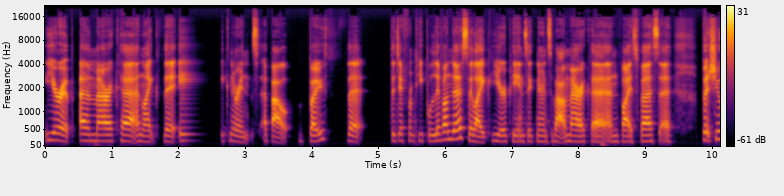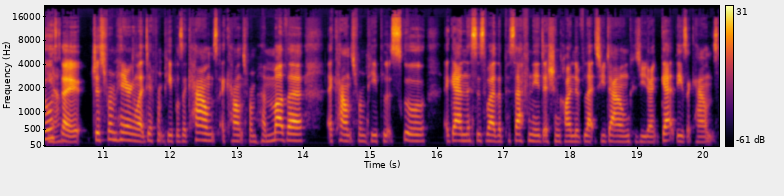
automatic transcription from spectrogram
Europe, America, and like the ignorance about both that the different people live under. So like Europeans' ignorance about America and vice versa. But she Yeah. also, just from hearing like different people's accounts, accounts from her mother, accounts from people at school. Again, this is where the Persephone edition kind of lets you down because you don't get these accounts.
